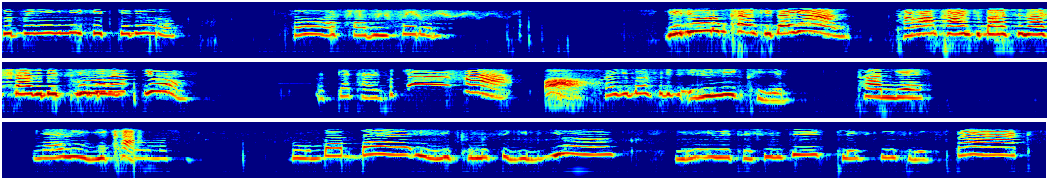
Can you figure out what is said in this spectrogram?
Dur ben elimi yıkayıp geliyorum. Tamam aşağıda yıkarım. Geliyorum kanki dayan. Tamam kanki ben seni aşağıda bekliyorum. Buradan atlıyorum. Atla kanki. Ah. Kanki ben şöyle elimi yıkayayım. Tamam ye. Yani yıka. Bum bam ba yıkaması gibi yok. Yine eve taşındık. PlayStation Xbox.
